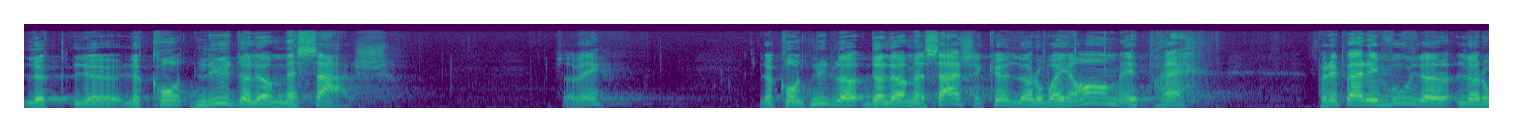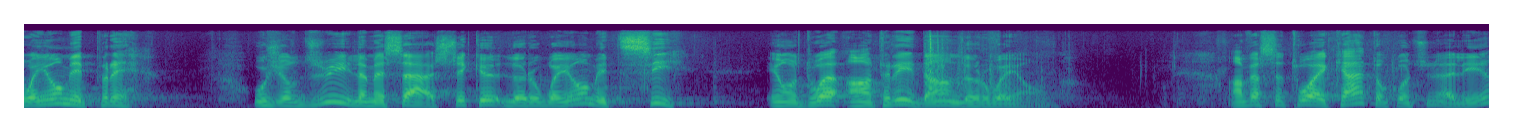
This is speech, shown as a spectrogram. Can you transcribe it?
le, contenu de leur message. Vous savez? Le contenu de leur, message, c'est que le royaume est prêt. Préparez-vous, le royaume est prêt. Aujourd'hui, le message, c'est que le royaume est ici et on doit entrer dans le royaume. En versets 3 et 4, on continue à lire.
